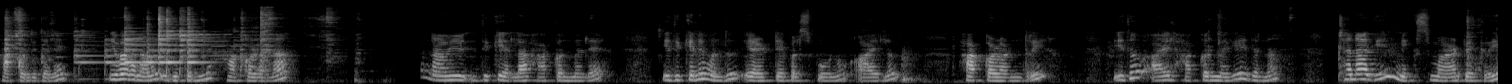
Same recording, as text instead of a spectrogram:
ಹಾಕೊಂಡಿದ್ದೇನೆ ಇವಾಗ ನಾವು ಇದಕ್ಕೆ ಹಾಕ್ಕೊಳ್ಳೋಣ ನಾವು ಇದಕ್ಕೆ ಎಲ್ಲ ಹಾಕೊಂಡ್ಮೇಲೆ ಇದಕ್ಕೇ ಒಂದು ಎರಡು ಟೇಬಲ್ ಸ್ಪೂನು ಆಯಿಲು ಹಾಕ್ಕೊಳ್ಳೋಣ್ರಿ ಇದು ಆಯಿಲ್ ಹಾಕೊಂಡ್ಮೇಲೆ ಇದನ್ನು ಚೆನ್ನಾಗಿ ಮಿಕ್ಸ್ ಮಾಡಬೇಕ್ರಿ.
